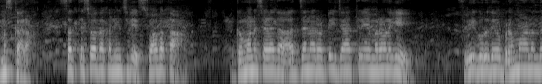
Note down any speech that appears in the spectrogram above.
ನಮಸ್ಕಾರ. ಸತ್ಯಶೋಧಕ ನ್ಯೂಸ್ಗೆ ಸ್ವಾಗತ. ಗಮನ ಸೆಳೆದ ಅಜ್ಜನ ರೊಟ್ಟಿ ಜಾತ್ರೆ ಮೆರವಣಿಗೆ. ಶ್ರೀ ಗುರುದೇವ್ ಬ್ರಹ್ಮಾನಂದ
